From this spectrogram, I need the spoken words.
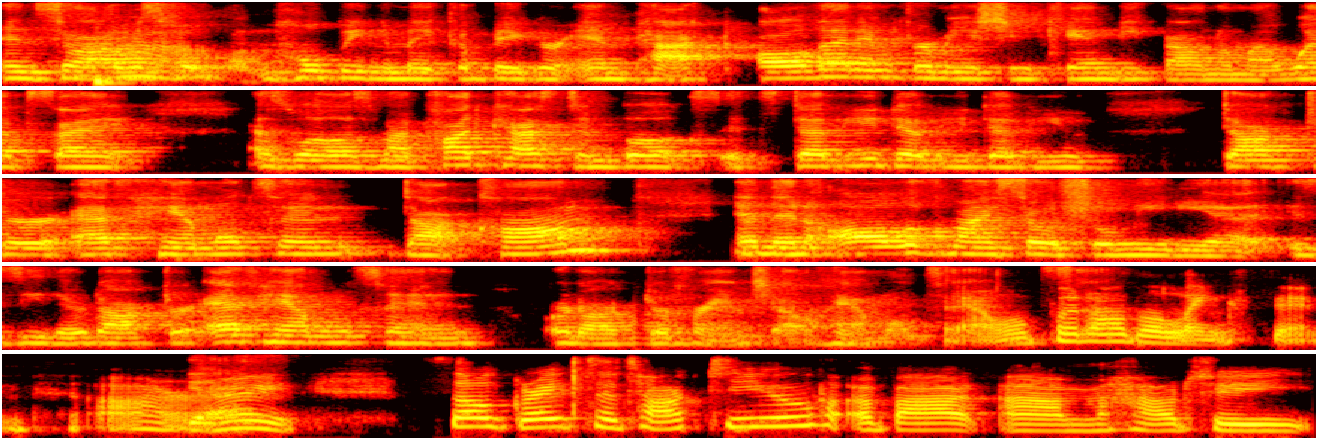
And so I was Wow. hope, I'm hoping to make a bigger impact. All that information can be found on my website as well as my podcast and books. It's www.drfhamilton.com. And then all of my social media is either Dr. F. Hamilton or Dr. Franchell Hamilton. Yeah, we'll put all the links in. All Yes. right. So great to talk to you about um, how to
